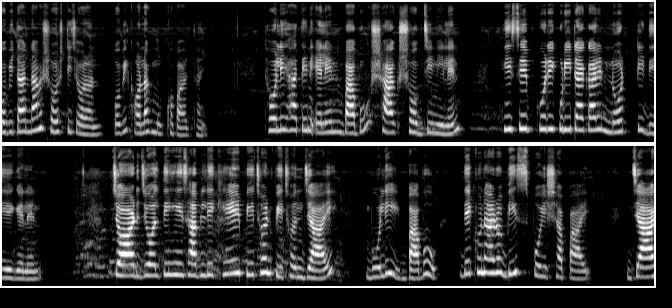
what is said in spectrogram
কবিতার নাম ষষ্ঠীচরণ, কবি কনক মুখোপাধ্যায়। থলি হাতিন এলেন বাবু, শাক সবজি নিলেন, হিসেব করে কুড়ি টাকার নোটটি দিয়ে গেলেন। চট জলতি হিসাব লিখে পিছন পিছন যায়, বলি, বাবু, দেখুন আরও বিশ পয়সা পাই। যা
